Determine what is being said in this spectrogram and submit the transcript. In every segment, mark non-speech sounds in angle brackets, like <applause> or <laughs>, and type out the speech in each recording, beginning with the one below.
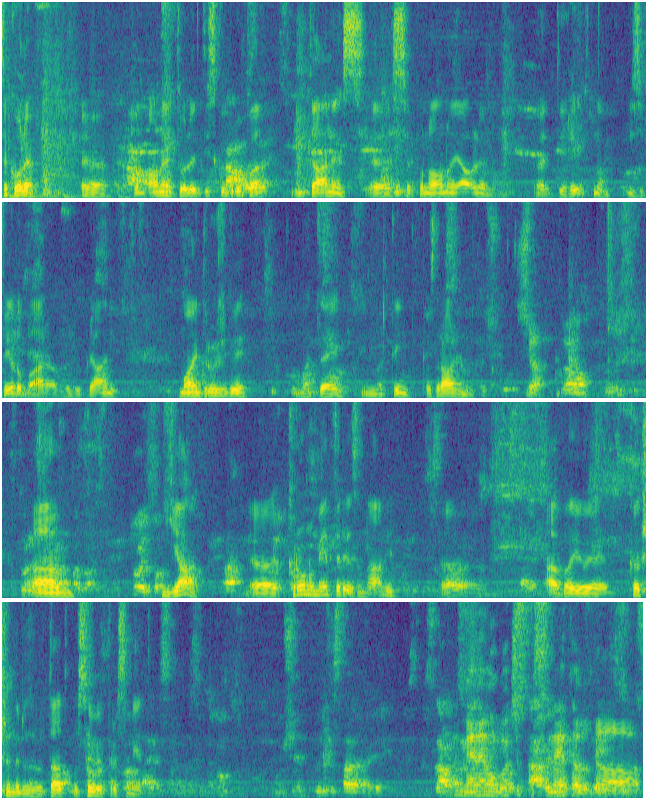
Takole, eh, ponovno je tole disko grupa, danes eh, se ponovno javljamo eh, direktno iz Velobara v Ljubljani. Moji družbi Matej in Martin, pozdravljeni. Um, ja, eh, kronometer je za nami, eh, a vaju je kakšen rezultat posebej presenetil? mene je mogoče presenetilo, da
